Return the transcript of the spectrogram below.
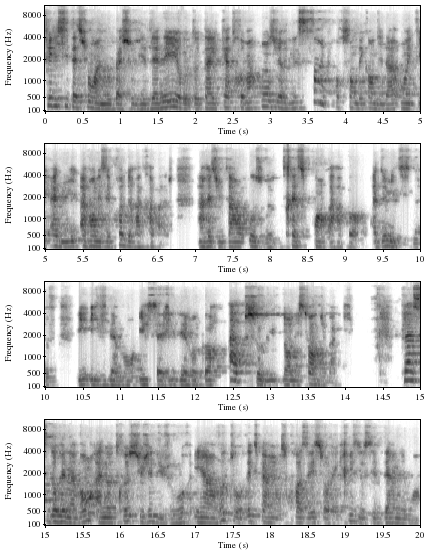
Félicitations à nos bacheliers de l'année. Au total, 91,5% des candidats ont été admis avant les épreuves de rattrapage. Un résultat en hausse de 13 points par rapport à 2019. Et évidemment, il s'agit des records absolus dans l'histoire du bac. Place dorénavant à notre sujet du jour et à un retour d'expérience croisée sur la crise de ces derniers mois.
